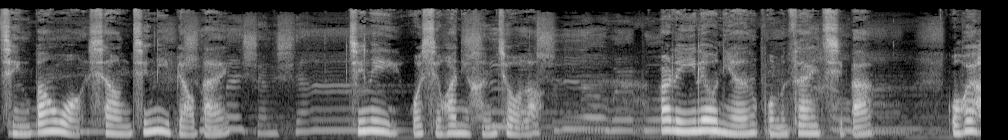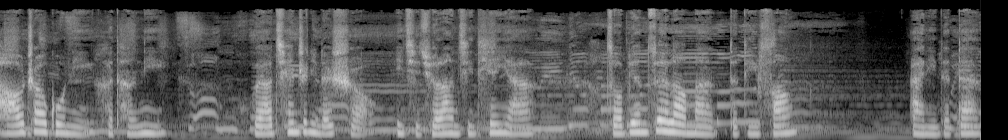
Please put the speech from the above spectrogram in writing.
请帮我向经历表白，经历，我喜欢你很久了。二零一六年，我们在一起吧，我会好好照顾你和疼你。我要牵着你的手，一起去浪迹天涯，走遍最浪漫的地方。爱你的蛋。”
